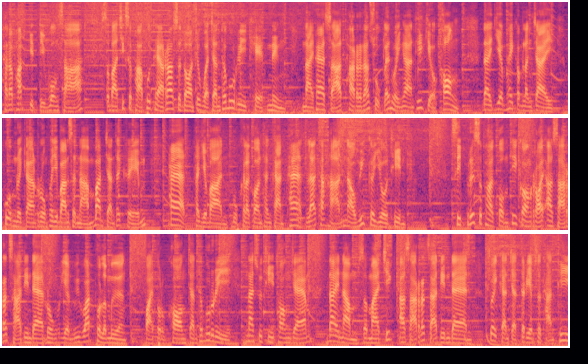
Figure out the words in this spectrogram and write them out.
ธนพัฒน์กิติวงศาสมาชิกสภาผู้แทนราษฎรจังหวัดจันทบุรีเขตหนึ่งนายแพทย์สาธารณสุขและหน่วยงานที่เกี่ยวข้อง ได้เยี่ยมให้กำลังใจ ผู้อำนวยการโรงพยาบาลสนามบ้านจันทเขลมแพทย์พยาบาลบุคลากรทางการแพทย์และทหารนาวิกโยธิน 10 พฤษภาคมที่กองร้อยอาสารักษาดินแดนโรงเรียนวิวัฒน์พลเมือง ฝ่ายปกครองจันทบุรี นายสุธีทองแย้ม ได้นำสมาชิกอาสารักษาดินแดน ช่วยกันจัดเตรียมสถานที่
